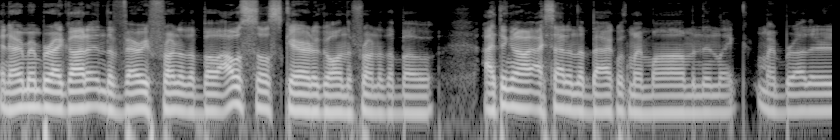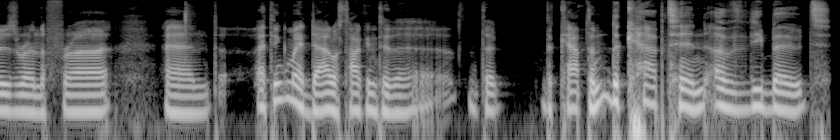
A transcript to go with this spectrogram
And I remember I got it in the very front of the boat. I was so scared to go on the front of the boat. I think I, I sat in the back with my mom, and then like my brothers were in the front, and I think my dad was talking to the the the captain, the captain of the boat.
